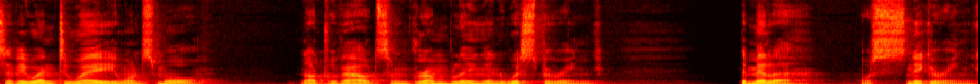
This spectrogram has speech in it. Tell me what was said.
So they went away once more, not without some grumbling and whispering. The miller was sniggering.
